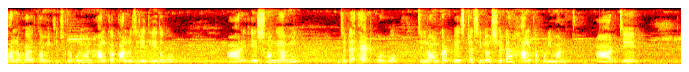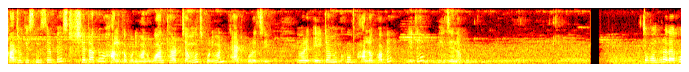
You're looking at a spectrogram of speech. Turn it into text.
ভালো হয়। তো আমি কিছুটা পরিমাণ হালকা কালো জিরে দিয়ে দেবো। আর এর সঙ্গে আমি যেটা অ্যাড করব, যে লঙ্কার পেস্টটা ছিল, সেটা হালকা পরিমাণ। আর যে কাজু কিশমিশের পেস্ট সেটাকেও হালকা পরিমাণ ওয়ান থার্ড চামচ পরিমাণ অ্যাড করেছি। এবার এইটা আমি খুব ভালোভাবে এতে ভেজে নেব। তো বন্ধুরা, দেখো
